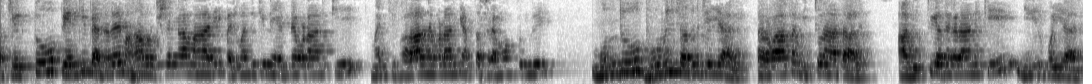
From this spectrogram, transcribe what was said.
ఆ చెట్టు పెరిగి పెద్దదై మహావృక్షంగా మారి పది మందికి నీడనివ్వడానికి మంచి ఫలాలను ఇవ్వడానికి ఎంత శ్రమ ఉంటుంది? ముందు భూమిని చదును చేయాలి తర్వాత విత్తు నాటాలి. ఆ విత్తు ఎదగడానికి నీరు పొయ్యాలి.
